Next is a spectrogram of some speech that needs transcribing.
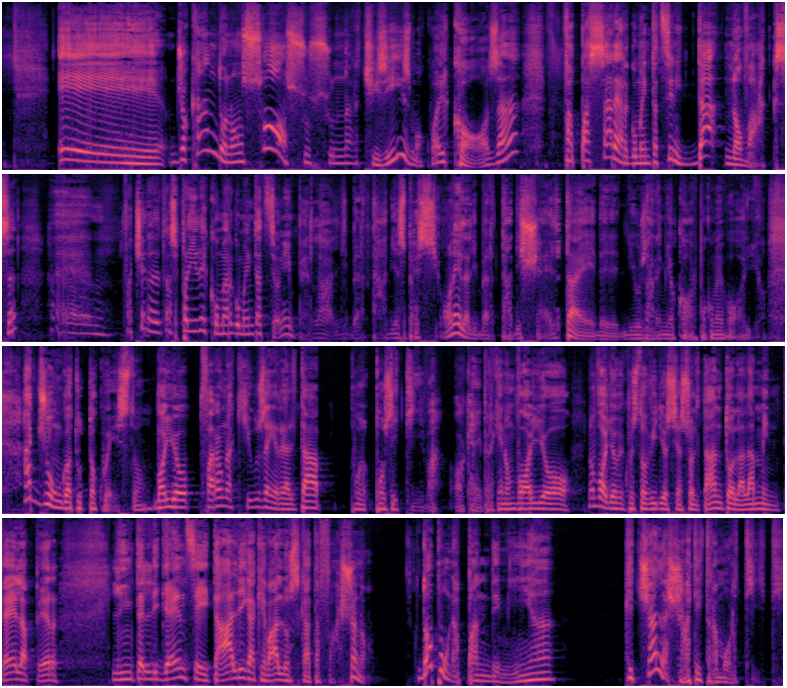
e giocando, non so, su, sul narcisismo, qualcosa, fa passare argomentazioni da Novax, eh, facendole trasparire come argomentazioni per la libertà di espressione, la libertà di scelta e de, di usare il mio corpo come voglio. Aggiungo a tutto questo, voglio fare una chiusa in realtà po- positiva, ok? Perché non voglio, non voglio, che questo video sia soltanto la lamentela per l'intelligenza italica che va allo scatafascio, no. Dopo una pandemia che ci ha lasciati tramortiti,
